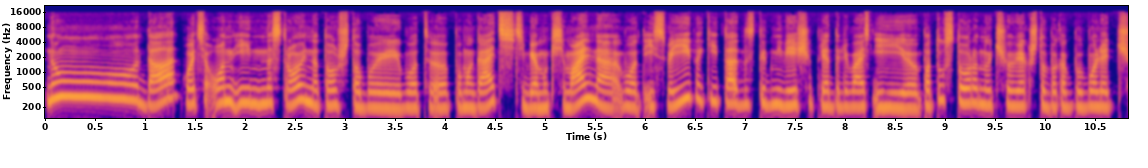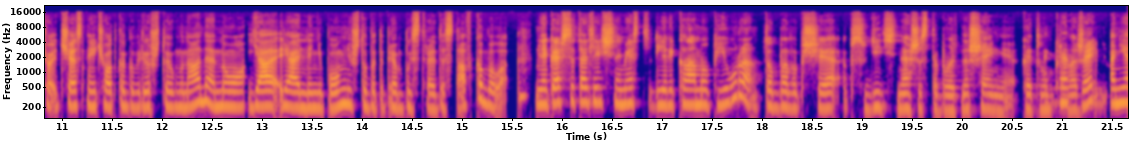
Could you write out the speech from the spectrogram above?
Ну, да, хоть он и настроен на то, чтобы вот э, помогать тебе максимально, вот, и свои какие-то стыдные вещи преодолевать, и по ту сторону человек, чтобы как бы более честно и четко говорил, что ему надо, но я реально не помню, чтобы это прям быстрая доставка была. Мне кажется, это отличное место для рекламы Пьюра, чтобы вообще обсудить наши с тобой отношения к этому приложению. Они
